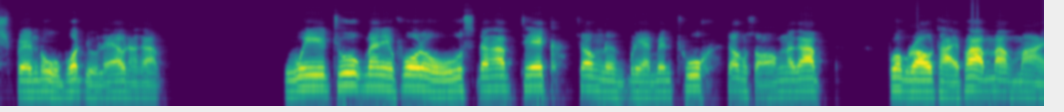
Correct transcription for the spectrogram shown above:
h เป็นผู้พจน์อยู่แล้วนะครับ we took many photos นะครับ take ช่องหนึ่งเปลี่ยนเป็น took ช่องสองนะครับ พวกเราถ่ายภาพมากมาย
